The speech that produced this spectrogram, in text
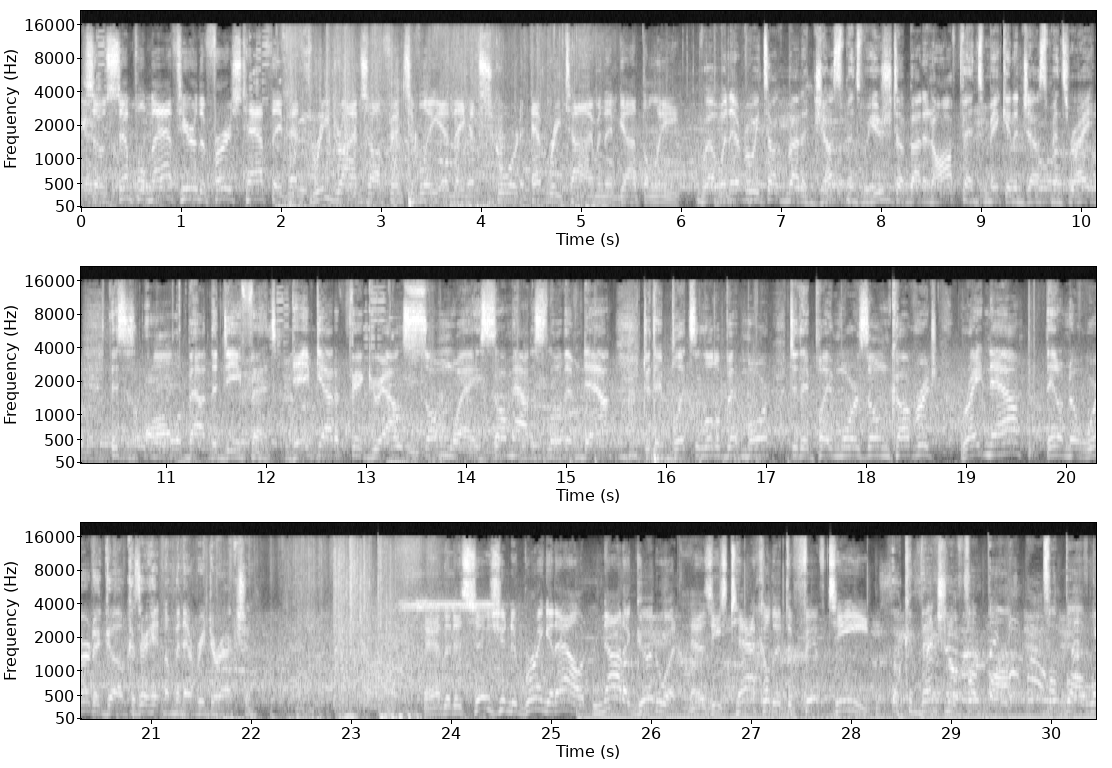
So simple math here in the first half. They've had three drives offensively, and they have scored every time, and they've got the lead. Well, whenever we talk about adjustments, we usually talk about an offense making adjustments, right? This is all about the defense. They've got to figure out some way, somehow to slow them down. Do they blitz a little bit more? Do they play more zone coverage? Right now, they don't know where to go because they're hitting them in every direction. And the decision to bring it out, not a good one, as he's tackled at the 15. So conventional football, football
